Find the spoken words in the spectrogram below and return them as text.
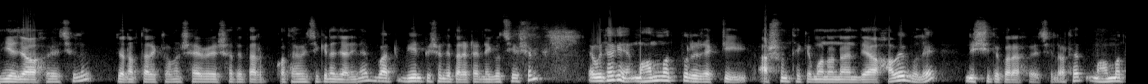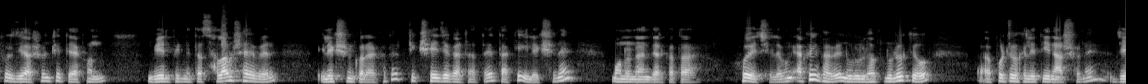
নিয়ে যাওয়া হয়েছিল। জনাব তারেক রহমান সাহেবের সাথে তার কথা হয়েছে কিনা জানি না বাট বিএনপির সঙ্গে তার একটা নেগোসিয়েশন এবং তাকে মোহাম্মদপুরের একটি আসন থেকে মনোনয়ন দেওয়া হবে বলে নিশ্চিত করা হয়েছিল। অর্থাৎ মোহাম্মদপুর যে আসনটিতে এখন বিএনপির নেতা সালাম সাহেবের ইলেকশন করার কথা, ঠিক সেই জায়গাটাতে তাকে ইলেকশনে মনোনয়ন দেওয়ার কথা হয়েছিল এবং একইভাবে নুরুল হক নুরুকেও পটুয়াখালী তিন আসনে যে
